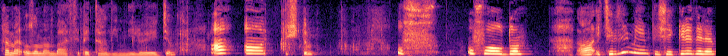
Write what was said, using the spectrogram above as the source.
Hemen o zaman ben sepeti alayım Nilo'yacığım. Ah, aa, düştüm. Uf, uf oldum. Aa, içebilir miyim? Teşekkür ederim.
